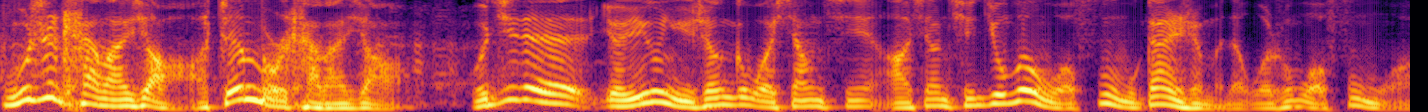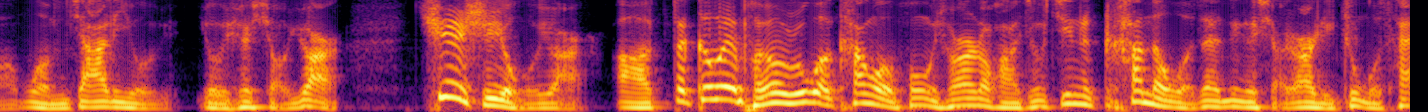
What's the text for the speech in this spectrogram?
不是开玩笑啊，真不是开玩笑。我记得有一个女生跟我相亲啊，相亲就问我父母干什么的，我说我父母，我们家里有有一片小院儿。确实有个院儿啊，但各位朋友如果看过我朋友圈的话，就经常看到我在那个小院里种过菜，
